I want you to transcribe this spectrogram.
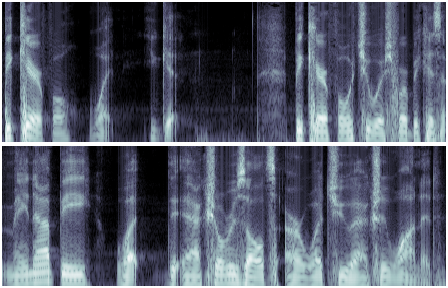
Be careful what you get. Be careful what you wish for because it may not be what the actual results are what you actually wanted.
